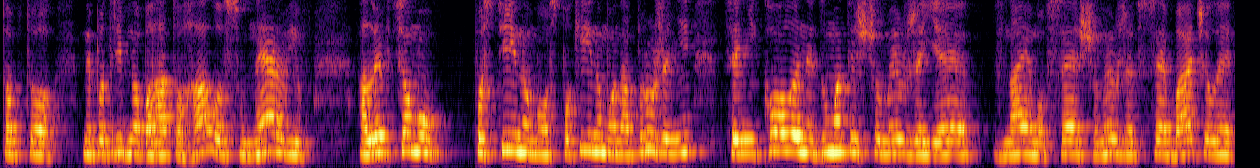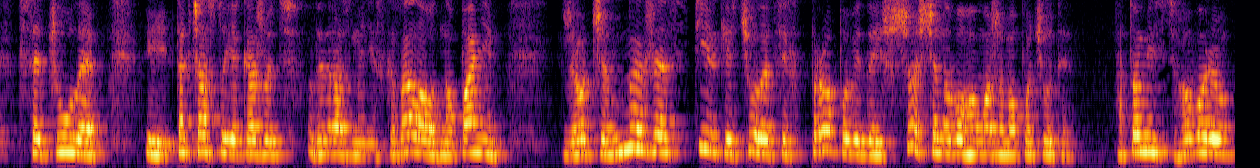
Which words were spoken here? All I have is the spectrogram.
Тобто не потрібно багато галасу, нервів, але в цьому постійному, спокійному напруженні це ніколи не думати, що ми вже є, знаємо все, що ми вже все бачили, все чули. І так часто, як кажуть, один раз мені сказала одна пані, що отче, ми вже стільки чули цих проповідей, що ще нового можемо почути. Натомість говорю,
